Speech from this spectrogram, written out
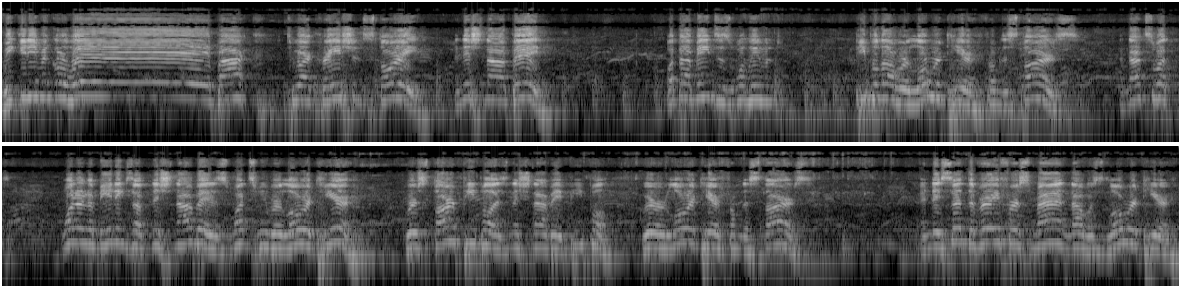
We can even go way back to our creation story, Anishinaabe. What that means is when we people that were lowered here from the stars. And that's what one of the meanings of Anishinaabe is once we were lowered here. We're star people as Anishinaabe people. We were lowered here from the stars. And they said the very first man that was lowered here,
